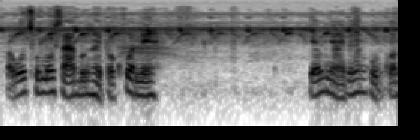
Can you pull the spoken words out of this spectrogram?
เขาว่าชมภาษาเบิ่งให้ประควรเนี่ยเดี๋ยวใหญ่ไปทั้งผลก่อน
